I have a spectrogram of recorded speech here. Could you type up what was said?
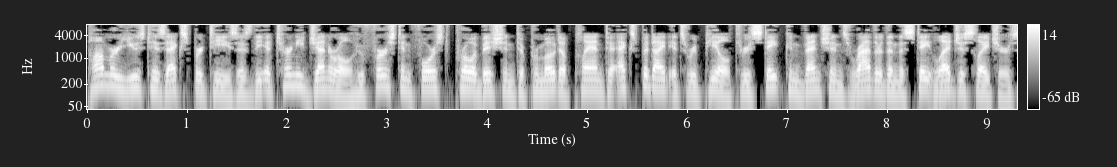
Palmer used his expertise as the Attorney General who first enforced prohibition to promote a plan to expedite its repeal through state conventions rather than the state legislatures.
